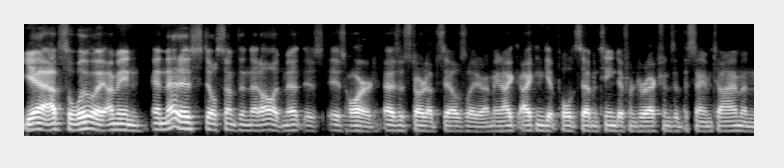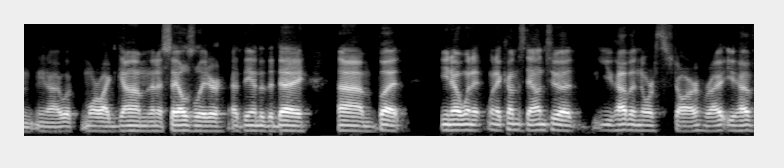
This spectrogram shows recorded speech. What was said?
yeah, absolutely. I mean, and that is still something that I'll admit is is hard as a startup sales leader. I mean, I I can get pulled 17 different directions at the same time and you know, I look more like gum than a sales leader at the end of the day. Um, but you know, when it when it comes down to it, you have a north star, right? You have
